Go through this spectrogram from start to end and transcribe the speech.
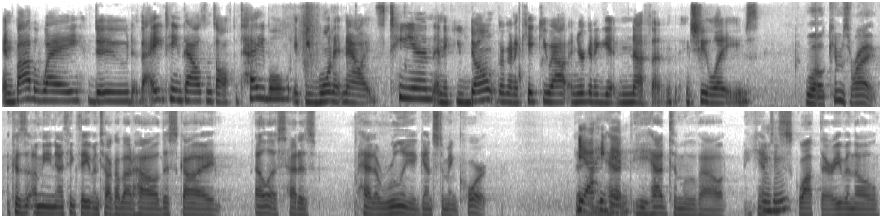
And by the way, dude, the 18,000's off the table. If you want it now, it's 10, and if you don't, they're going to kick you out and you're going to get nothing. And she leaves. Well, Kim's right because I mean, I think they even talk about how this guy Ellis had his had a ruling against him in court yeah, he, he had, did. He had to move out. He can't mm-hmm. just squat there, even though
